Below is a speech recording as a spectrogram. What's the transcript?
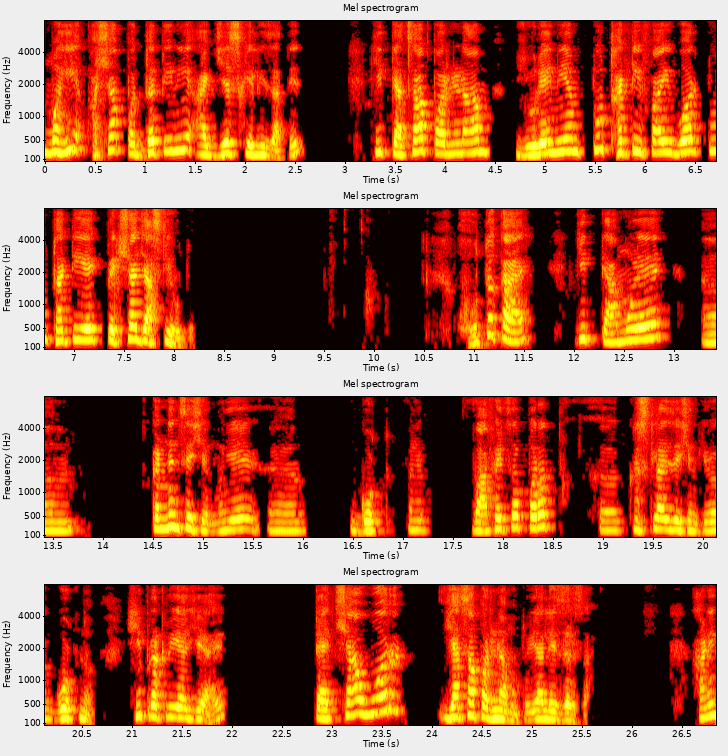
मग ही अशा पद्धतीने ॲडजस्ट केली जाते, की त्याचा परिणाम युरेनियम 235 वर 238 पेक्षा जास्ती होतो. होतं काय, की त्यामुळे कंडेन्सेशन म्हणजे अ, गोट म्हणजे वाफेचं परत क्रिस्टलायझेशन किंवा गोठणं ही प्रक्रिया जी आहे, त्याच्यावर याचा परिणाम होतो या लेझरचा. आणि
